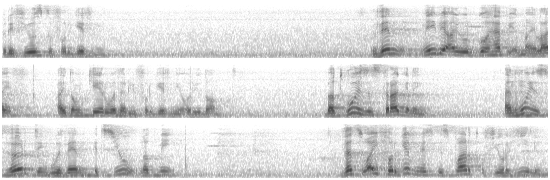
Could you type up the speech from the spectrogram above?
refuse to forgive me. Then maybe I will go happy in my life. I don't care whether you forgive me or you don't. But who is struggling and who is hurting within? It's you, not me. That's why forgiveness is part of your healing.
